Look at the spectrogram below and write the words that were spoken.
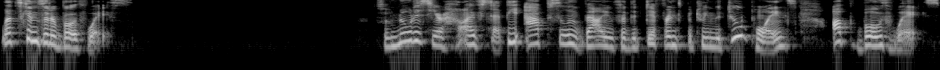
let's consider both ways. So notice here how I've set the absolute value for the difference between the two points up both ways.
